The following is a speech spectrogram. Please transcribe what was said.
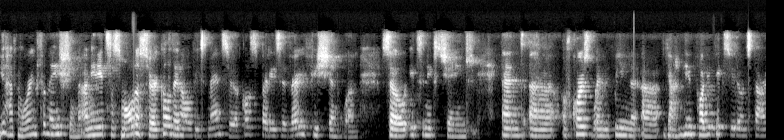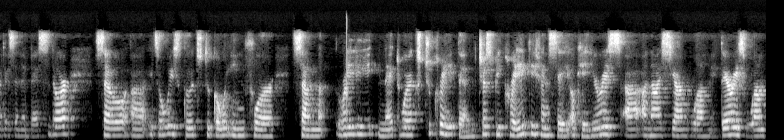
you have more information. I mean, it's a smaller circle than all these men circles, but it's a very efficient one. So it's an exchange. And uh, of course, when being uh, young in politics, you don't start as an ambassador. So uh, it's always good to go in for some really networks to create them. Just be creative and say, okay, here is a nice young one, there is one,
